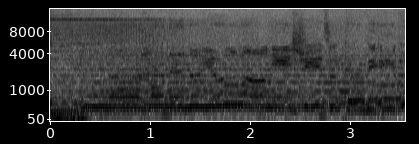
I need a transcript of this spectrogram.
夜の花のように静かに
